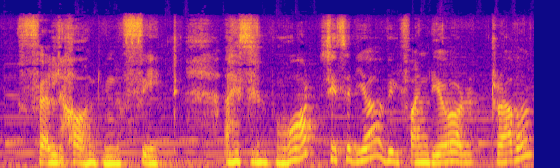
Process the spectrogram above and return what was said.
fell down in a faint. I said, What? She said, Yeah, we'll fund your travel.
